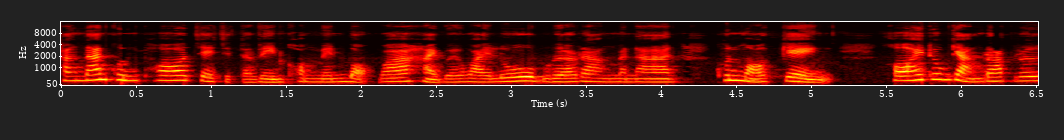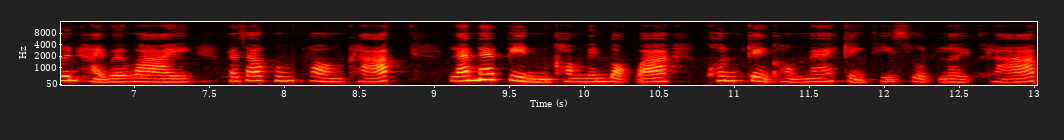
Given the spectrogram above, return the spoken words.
ทางด้านคุณพ่อเจเจตรินคอมเมนต์บอกว่าหายไวๆลูกเรื้อรังมานาน คุณหมอเก่ง ขอให้ทุกอย่างราบรื่นหายไวๆพระเจ้าคุ้มครองครับ และแม่ปิ่นคอมเมนต์บอกว่าคนเก่งของแม่เก่งที่สุดเลยครับ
